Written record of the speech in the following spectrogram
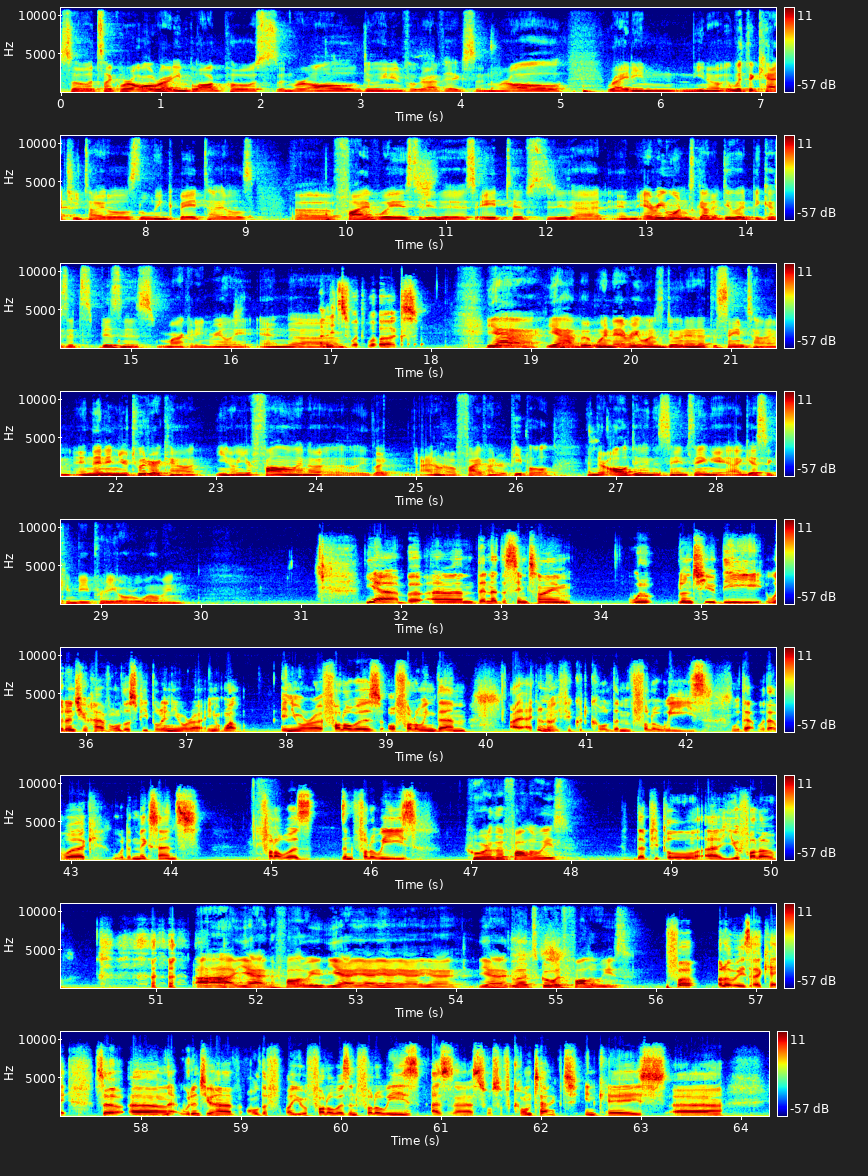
So it's like we're all writing blog posts and we're all doing infographics and we're all writing, you know, with the catchy titles, the link bait titles. uh, five ways to do this, eight tips to do that, and everyone's got to do it because it's business marketing, really. And, uh, and it's what works. Yeah, yeah, but when everyone's doing it at the same time, and then in your Twitter account, you know, you're following uh, like I don't know, 500 people, and they're all doing the same thing. I guess it can be pretty overwhelming. Yeah, but um, then at the same time, wouldn't you be? Wouldn't you have all those people in your uh, in well in your uh, followers or following them. I, I, don't know if you could call them followees. Would that would that work? Would it make sense? Followers and followees. Who are the followees? The people uh, you follow. ah, yeah, the followees. Yeah, yeah, yeah, yeah, yeah. Yeah, let's go with followees. Followees. Okay. So, um, wouldn't you have all the all your followers and followees as a source of contact in case? Uh,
